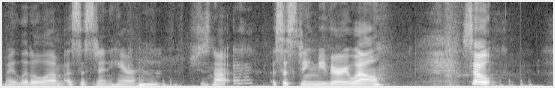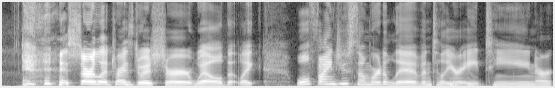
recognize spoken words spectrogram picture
my little um assistant here. She's not assisting me very well. So Charlotte tries to assure Will that like we'll find you somewhere to live until you're 18 or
